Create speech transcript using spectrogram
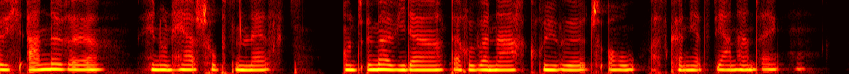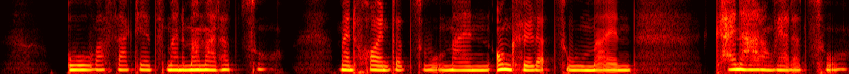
durch andere hin und her schubsen lässt und immer wieder darüber nachgrübelt, oh, was können jetzt die anderen denken? Oh, was sagt jetzt meine Mama dazu? mein Freund dazu, mein Onkel dazu, mein keine Ahnung wer dazu.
